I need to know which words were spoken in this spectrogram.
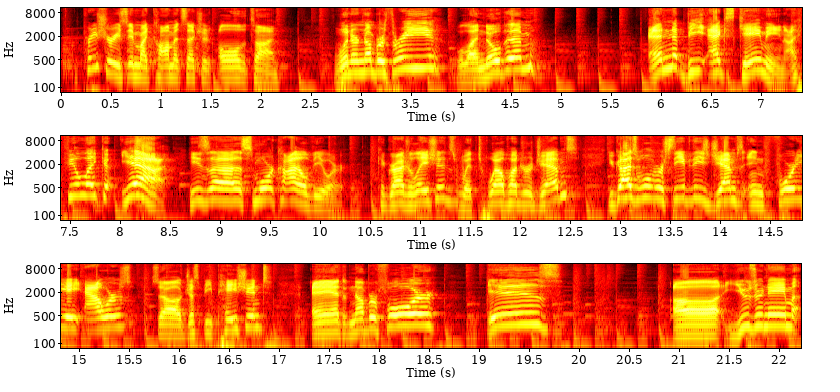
I'm pretty sure he's in my comment section all the time. Winner number three. Will I know them? NBX Gaming. I feel like... Yeah, he's a S'more Kyle viewer. Congratulations with 1,200 gems. You guys will receive these gems in 48 hours, so just be patient. And number four is uh username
